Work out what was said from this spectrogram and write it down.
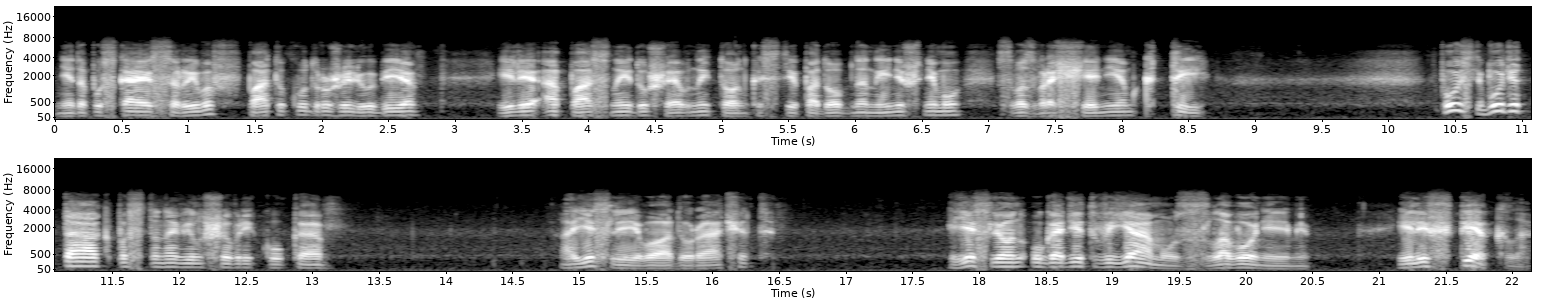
не допуская срывов в патоку дружелюбия, или опасной душевной тонкости, подобно нынешнему с возвращением к «ты». «Пусть будет так», — постановил Шеврикука. «А если его одурачат? Если он угодит в яму с зловониями или в пекло?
